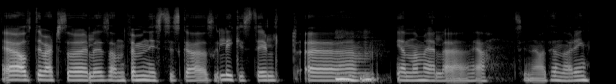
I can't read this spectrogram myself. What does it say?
Jeg har alltid vært så veldig sånn feministisk og likestilt eh, gjennom hele Ja, siden jeg var tenåring.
